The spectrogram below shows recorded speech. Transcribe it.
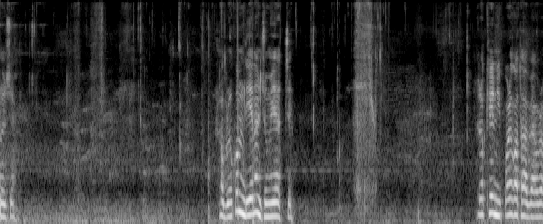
রয়েছে সব রকম দিয়ে না জমে যাচ্ছে। এটা খেয়ে নি পরে কথা হবে আমরা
